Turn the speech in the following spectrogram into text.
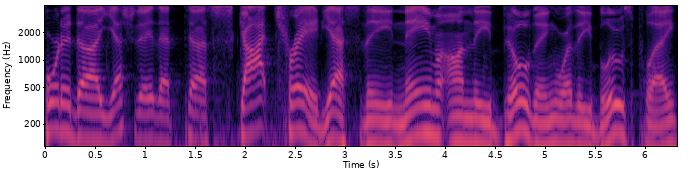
reported uh, yesterday that uh, Scottrade, yes, the name on the building where the Blues play,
